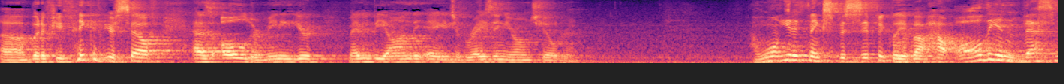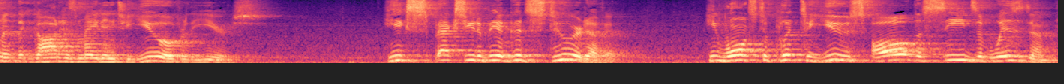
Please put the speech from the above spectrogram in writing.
uh, but if you think of yourself as older, meaning you're maybe beyond the age of raising your own children, I want you to think specifically about how all the investment that God has made into you over the years he expects you to be a good steward of it. He wants to put to use all the seeds of wisdom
